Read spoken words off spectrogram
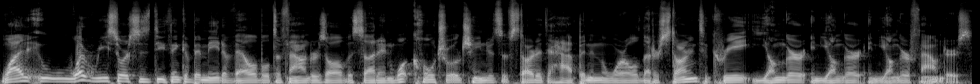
Why? What resources do you think have been made available to founders all of a sudden? What cultural changes have started to happen in the world that are starting to create younger and younger and younger founders?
